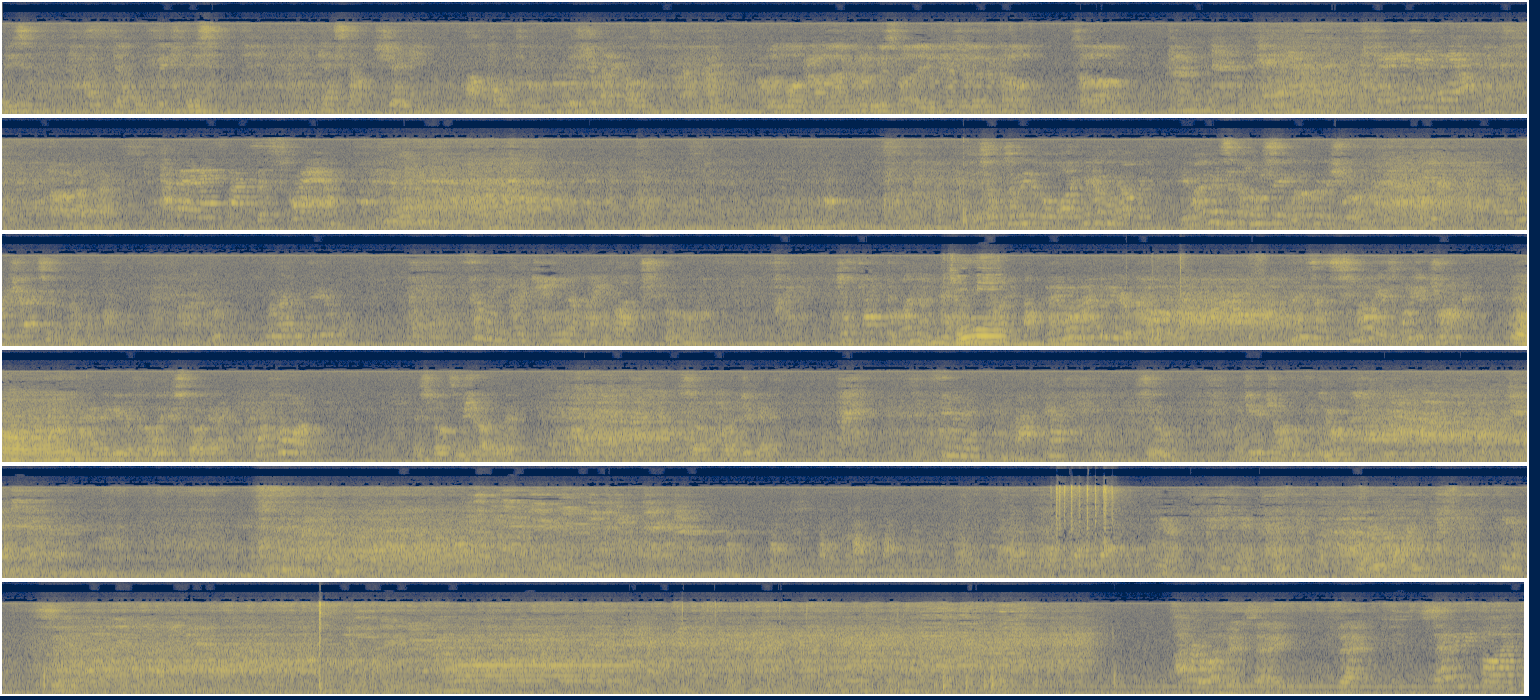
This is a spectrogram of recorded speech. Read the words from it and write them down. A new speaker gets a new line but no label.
please. I'm definitely reason. I can't stop shaking. I'm going through. This you gotta go.
I wouldn't walk around without a coat in this weather. You'll catch a different cold. So long.
I get you anything else?
Oh, no thanks.
How about a nice of scram?
Tell somebody to go like me. Couldn't help it. He might have been Saddam Hussein.
Vodka.
Sue, what'd you get John?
